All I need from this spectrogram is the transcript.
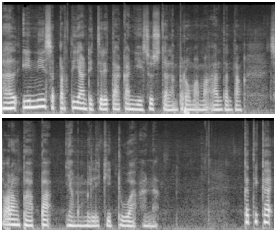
Hal ini seperti yang diceritakan Yesus dalam perumpamaan tentang seorang bapak yang memiliki dua anak. Ketika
